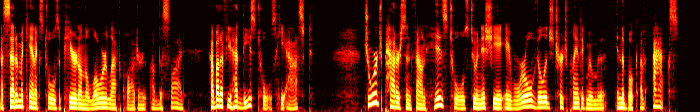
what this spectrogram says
A set of mechanics tools appeared on the lower left quadrant of the slide. How about if you had these tools? he asked. George Patterson found his tools to initiate a rural village church planting movement in the book of Acts.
